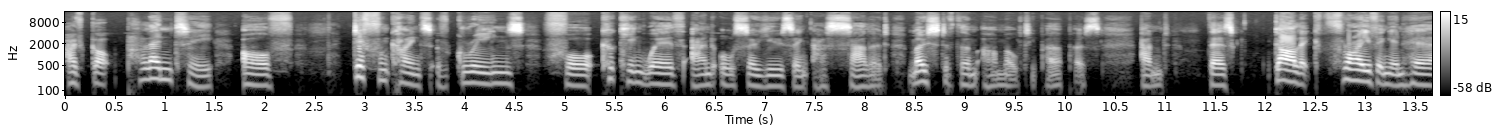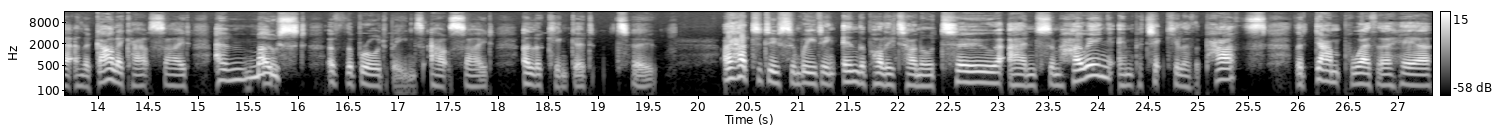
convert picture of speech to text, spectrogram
I've got plenty of different kinds of greens for cooking with and also using as salad. Most of them are multi-purpose and there's garlic thriving in here and the garlic outside and most of the broad beans outside are looking good too. I had to do some weeding in the polytunnel too and some hoeing, in particular the paths. The damp weather here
